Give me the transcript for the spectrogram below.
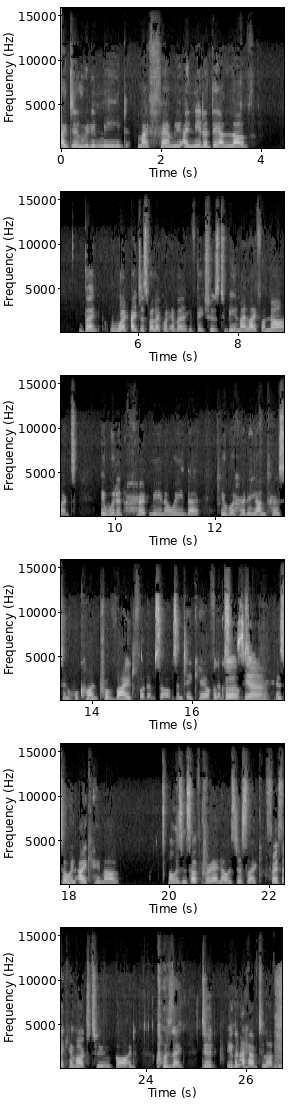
I didn't really need my family. I needed their love, but what I just felt like whatever if they choose to be in my life or not, it wouldn't hurt me in a way that it would hurt a young person who can't provide for themselves and take care of, Of themselves. course, yeah. And so when I came out, I was in South Korea and I was just like, first I came out to God. I was like, dude, you're gonna have to love me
